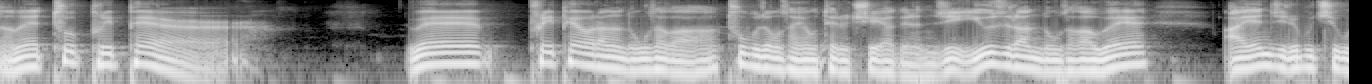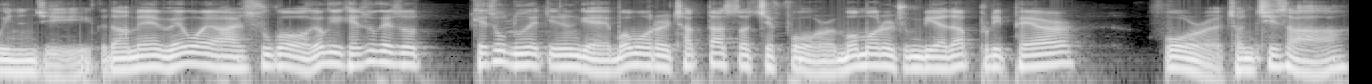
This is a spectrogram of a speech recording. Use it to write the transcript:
그 다음에 to prepare. 왜 prepare라는 동사가 to 부정사 형태를 취해야 되는지 use라는 동사가 왜 ing를 붙이고 있는지 그 다음에 외워야 할 수거. 여기 계속해서 계속 눈에 띄는 게 뭐뭐를 찾다 search for 뭐뭐를 준비하다 prepare for 전치사.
